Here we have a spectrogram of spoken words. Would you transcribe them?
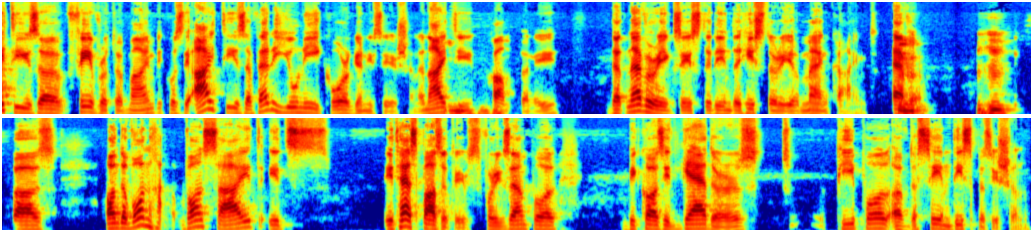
it is a favorite of mine because the it is a very unique organization an it mm-hmm. company that never existed in the history of mankind ever. Mm-hmm. mm-hmm. because on the one one side it's it has positives for example because it gathers people of the same disposition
